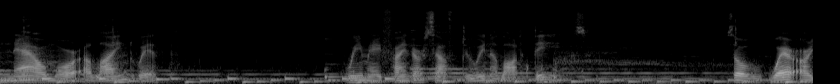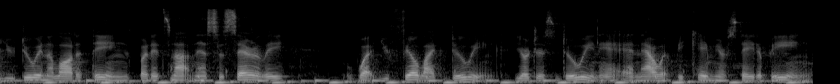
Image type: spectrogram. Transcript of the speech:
now more aligned with, we may find ourselves doing a lot of things. So, where are you doing a lot of things, but it's not necessarily what you feel like doing? You're just doing it, and now it became your state of being.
